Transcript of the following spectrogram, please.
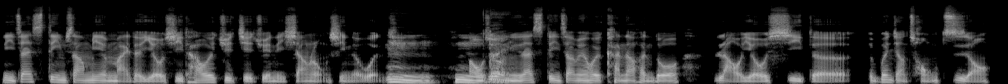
你在 Steam 上面买的游戏，它会去解决你相容性的问题。嗯嗯，哦，所以你在 Steam 上面会看到很多老游戏的，也不能讲重置哦，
